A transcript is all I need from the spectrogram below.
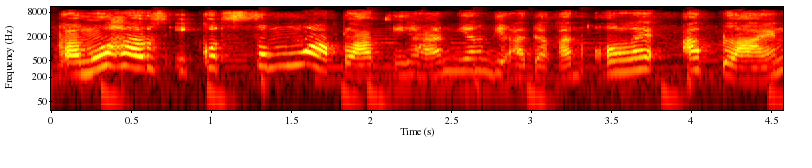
kamu harus ikut semua pelatihan yang diadakan oleh upline.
